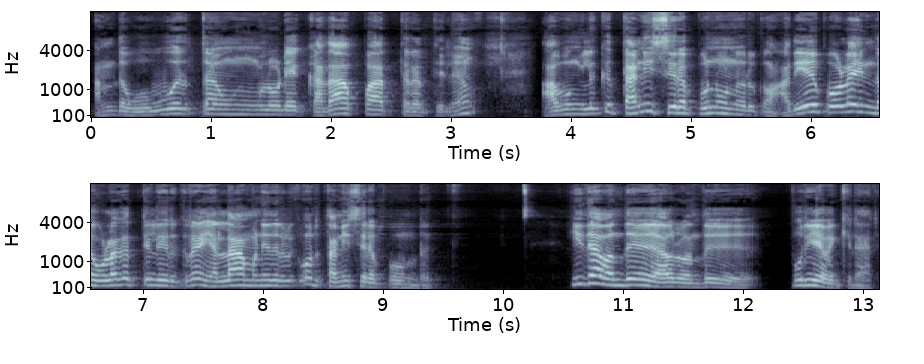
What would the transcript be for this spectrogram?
அந்த ஒவ்வொருத்தவங்களுடைய கதாபாத்திரத்திலும் அவங்களுக்கு தனி சிறப்புன்னு ஒன்று இருக்கும். அதே போல் இந்த உலகத்தில் இருக்கிற எல்லா மனிதர்களுக்கும் ஒரு தனி சிறப்பு உண்டு. இதை வந்து அவர் வந்து புரிய வைக்கிறார்.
